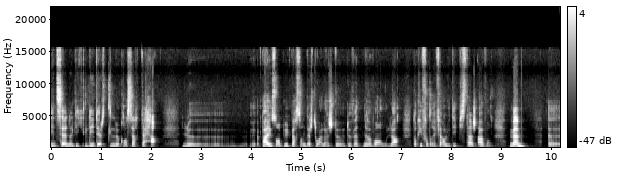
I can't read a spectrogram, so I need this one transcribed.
l'insane اللي دارت le cancer تاعها le, par exemple, une personne d'âge à l'âge de, de, 29 ans ou là, donc il faudrait faire le dépistage avant. Même, euh,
